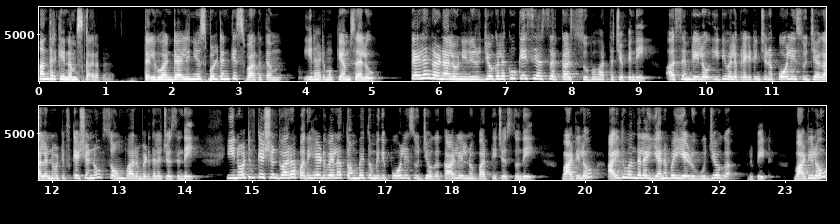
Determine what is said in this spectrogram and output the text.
అందరికీ నమస్కారం. తెలుగు అండ్ డైలీ న్యూస్ బులెటిన్కి స్వాగతం. ఈనాటి ముఖ్యాంశాలు. తెలంగాణలోని నిరుద్యోగులకు కేసీఆర్ సర్కార్ శుభవార్త చెప్పింది. అసెంబ్లీలో ఇటీవల ప్రకటించిన పోలీస్ ఉద్యోగాల నోటిఫికేషన్ను సోమవారం విడుదల చేసింది. ఈ నోటిఫికేషన్ ద్వారా పదిహేడు వేల తొంభై తొమ్మిది పోలీస్ ఉద్యోగ ఖాళీలను భర్తీ చేస్తుంది. వాటిలో ఐదు వందల ఎనభై ఏడు ఉద్యోగ రిపీట్ వాటిలో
